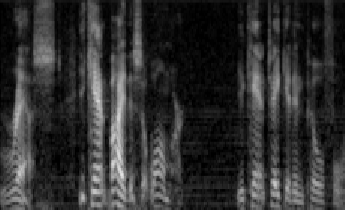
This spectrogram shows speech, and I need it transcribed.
rest. You can't buy this at Walmart. You can't take it in pill form.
